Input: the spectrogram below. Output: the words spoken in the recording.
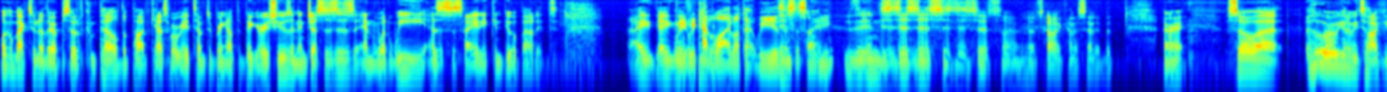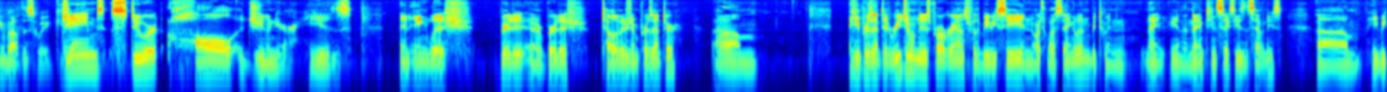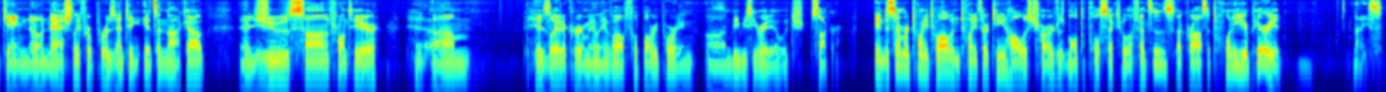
Welcome back to another episode of Compelled, the podcast where we attempt to bring out the bigger issues and injustices and what we as a society can do about it. I, I We, we kind of lie about that. We as a society. That's how I kind of said it, but all right. So, uh, who are we going to be talking about this week? James Stuart Hall Jr. He is an English British, or British television presenter. Um, he presented regional news programs for the BBC in Northwest England between in the 1960s and 70s. Um, he became known nationally for presenting "It's a Knockout" and "Jeux sans frontières." Um, his later career mainly involved football reporting on BBC Radio, which soccer. In December 2012 and 2013, Hall was charged with multiple sexual offenses across a 20 year period. Nice.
